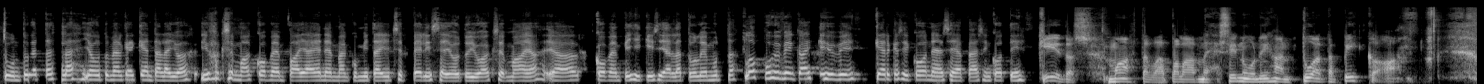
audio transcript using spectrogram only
tuntui, että sillä joutui melkein kentällä juoksemaan kovempaa ja enemmän kuin mitä itse pelissä joutui juoksemaan ja, ja kovempi hiki siellä tuli, mutta loppu hyvin, kaikki hyvin, kerkesi koneeseen ja pääsin kotiin. Kiitos, mahtavaa. Palaamme sinuun ihan tuota pikaa.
